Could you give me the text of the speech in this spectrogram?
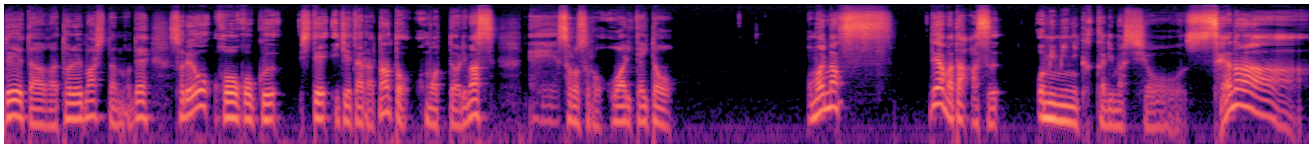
データが取れましたのでそれを報告していけたらなと思っております、えー、そろそろ終わりたいと思います。ではまた明日お耳にかかりましょう。さよなら。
